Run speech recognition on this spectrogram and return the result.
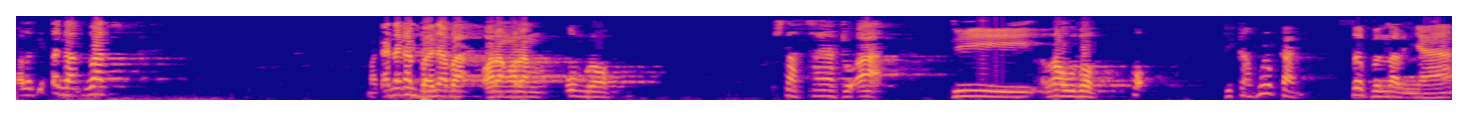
Kalau kita nggak kuat, makanya kan banyak pak orang-orang umroh. Ustaz saya doa di Raudhah kok dikabulkan. Sebenarnya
